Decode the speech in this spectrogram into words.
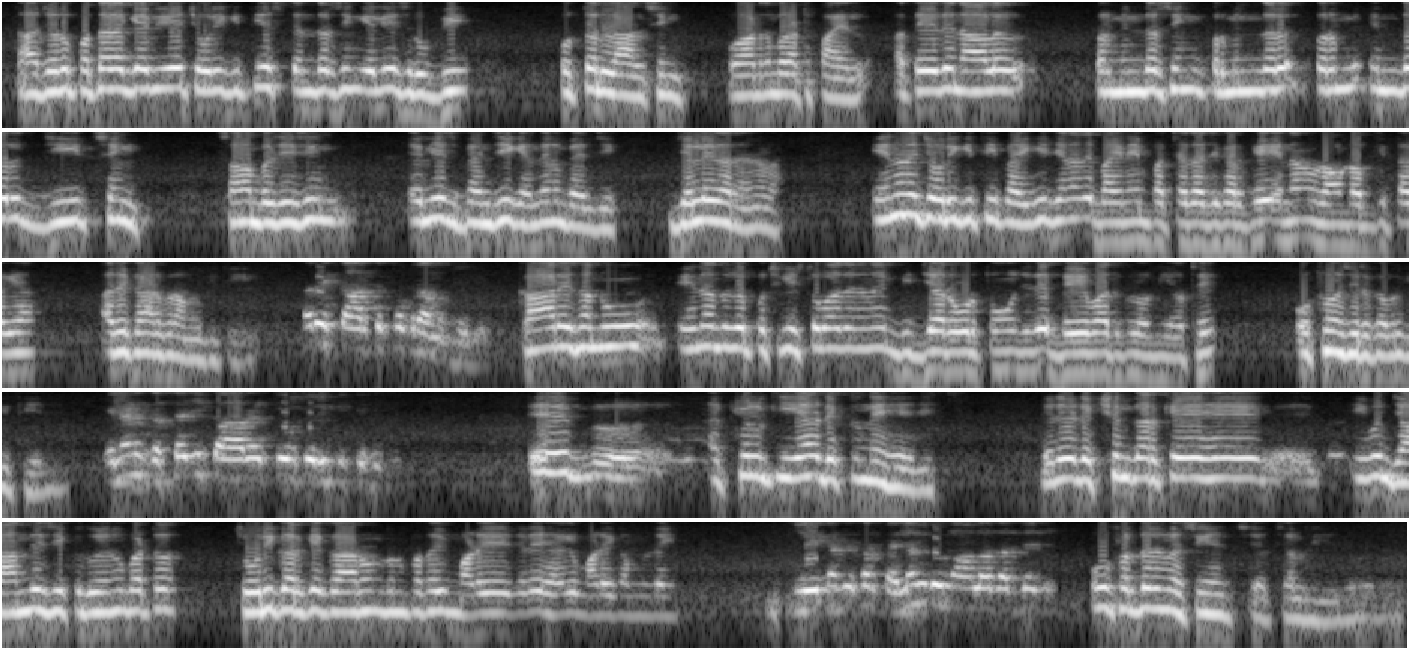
ਤਾਂ ਜਦੋਂ ਪਤਾ ਲੱਗਿਆ ਵੀ ਇਹ ਚੋਰੀ ਕੀਤੀ ਹੈ, ਸਤਿੰਦਰ ਸਿੰਘ ਏਲੀਅਸ ਰੂਬੀ, ਪੁੱਤਰ ਲਾਲ ਸਿੰਘ, ਵਾਰਡ ਨੰਬਰ 8 ਪਾਇਲ ਅਤੇ ਇਹਦੇ ਨਾਲ ਪਰਮਿੰਦਰ ਸਿੰਘ, ਪਰਮਿੰਦਰ, ਪਰਮਿੰਦਰਜੀਤ ਸਿੰਘ ਸਾਨਾ ਬਲਜੀਤ ਸਿੰਘ, ਏਲੀਅਸ ਬੈਂਜੀ ਕਹਿੰਦੇ ਨੇ, ਬੈਂਜੀ, ਜ਼ਿਲ੍ਹੇ ਦਾ ਰਹਿਣ ਵਾਲਾ। ਇਹਨਾਂ ਨੇ ਚੋਰੀ ਕੀਤੀ ਪਾਏਗੀ ਜਿਨ੍ਹਾਂ ਦੇ ਬਾਈ ਨੇਮ ਪਰਚਾ ਦਰਜ ਕਰਕੇ ਇਹਨਾਂ ਨੂੰ ਰਾਉਂਡ ਅਪ ਕੀਤਾ ਗਿਆ। ਅਤੇ ਕਾਰ ਬਰਾਮਦ ਕੀਤੀ ਗਈ ਸਰ ਇਹ ਕਾਰ ਕਿੱਥੋਂ ਬਰਾਮਦ ਹੋਈ? ਕਾਰ ਇਹ ਸਾਨੂੰ ਇਹਨਾਂ ਤੋਂ ਜੋ ਪੁੱਛਗਿੱਛ ਤੋਂ ਬਾਅਦ ਇਹਨਾਂ ਨੇ ਬੀਜਾ ਰੋਡ ਤੋਂ ਜਿਹਦੇ ਬੇਵਾਦ ਕਲੋਨੀ ਆ ਉੱਥੇ ਉੱਥੋਂ ਅਸੀਂ ਰਿਕਵਰ ਕੀਤੀ ਹੈ ਜੀ। ਇਹਨਾਂ ਨੇ ਦੱਸਿਆ ਜੀ ਕਾਰ ਕਿਉਂ ਚੋਰੀ ਕੀਤੀ ਸੀ? ਇਹ ਐਕਚੁਅਲ ਕੀ ਹੈ ਐਡਿਕਟ ਨੇ ਇਹ ਜੀ। ਜਿਹੜੇ ਐਡਿਕਸ਼ਨ ਕਰਕੇ ਇਹ ਈਵਨ ਜਾਣਦੇ ਸੀ ਇੱਕ ਦੂਏ ਨੂੰ ਬਟ ਚੋਰੀ ਕਰਕੇ ਕਾਰ ਹੁਣ ਤੁਹਾਨੂੰ ਪਤਾ ਵੀ ਮਾੜੇ ਜਿਹੜੇ ਹੈਗੇ ਮਾੜੇ ਕੰਮ ਲਈ। ਇਹਨਾਂ ਦੇ ਸਰ ਪਹਿਲਾਂ ਵੀ ਕੋਈ ਮਾਮਲਾ ਦਰਜ ਹੈ ਜੀ? ਉਹ ਫਰਦਰ ਇਨਵੈਸਟੀਗੇਸ਼ਨ ਚੱਲ ਰਹੀ ਹੈ ਜੀ।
